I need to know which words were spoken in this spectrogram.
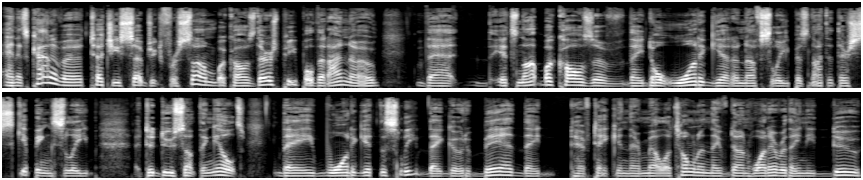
And it's kind of a touchy subject for some because there's people that I know that it's not because of they don't want to get enough sleep. It's not that they're skipping sleep to do something else. They want to get the sleep. They go to bed. They have taken their melatonin. They've done whatever they need to do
